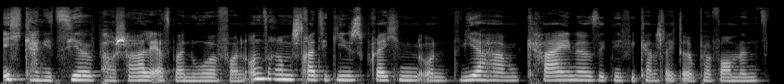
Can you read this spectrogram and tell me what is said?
Ich kann jetzt hier pauschal erstmal nur von unseren Strategien sprechen und wir haben keine signifikant schlechtere Performance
